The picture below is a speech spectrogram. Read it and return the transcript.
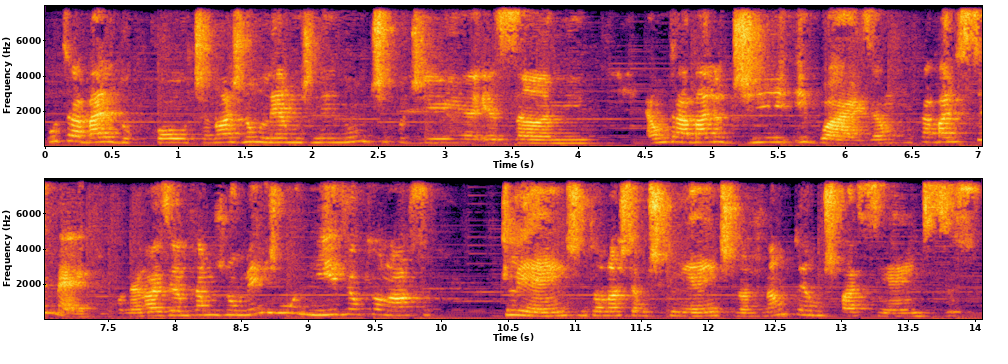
O trabalho do coach, nós não lemos nenhum tipo de exame. É um trabalho de iguais, é um trabalho simétrico. Né? Nós entramos no mesmo nível que o nosso cliente, então nós temos clientes, nós não temos pacientes. Isso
